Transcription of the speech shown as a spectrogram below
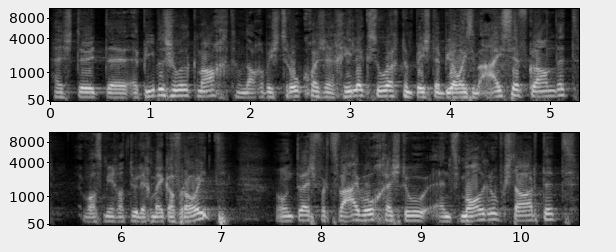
hast dort äh, eine Bibelschule gemacht und nachher bist du zurück, hast eine Kille gesucht und bist dann bei uns im ICF gelandet, was mich natürlich mega freut. Und du hast vor zwei Wochen hast du eine Small Group gestartet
